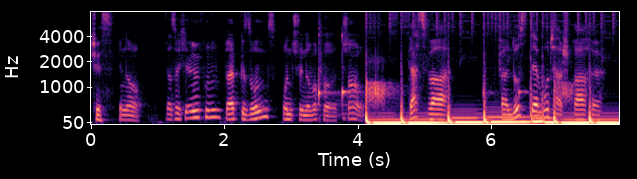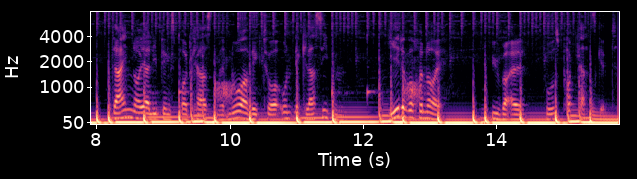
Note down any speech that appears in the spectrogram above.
Tschüss. Genau. Lasst euch impfen, bleibt gesund und schöne Woche. Ciao. Das war Verlust der Muttersprache. Dein neuer Lieblingspodcast mit Noah Viktor und Niklas Siepen. Jede Woche neu. Überall, wo es Podcasts gibt.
